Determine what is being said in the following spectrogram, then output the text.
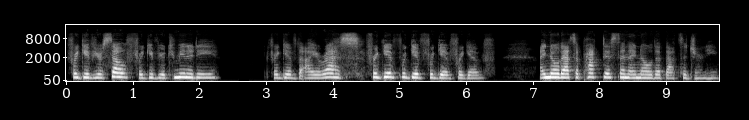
forgive yourself, forgive your community, forgive the IRS, forgive, forgive, forgive, forgive. I know that's a practice and I know that that's a journey.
